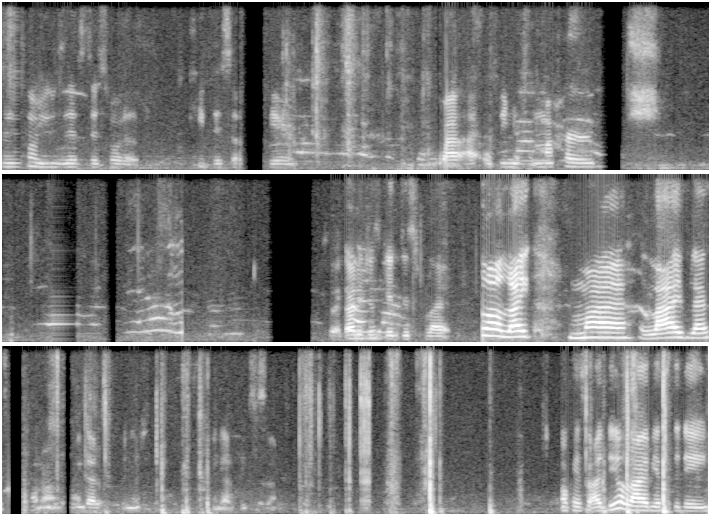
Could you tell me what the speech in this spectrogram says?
I'm just gonna use this to sort of keep this up here while I open my herbs. So I gotta just get this flat. So like my live last hold on, I gotta finish. I gotta fix this up. Okay, so I did a live yesterday.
